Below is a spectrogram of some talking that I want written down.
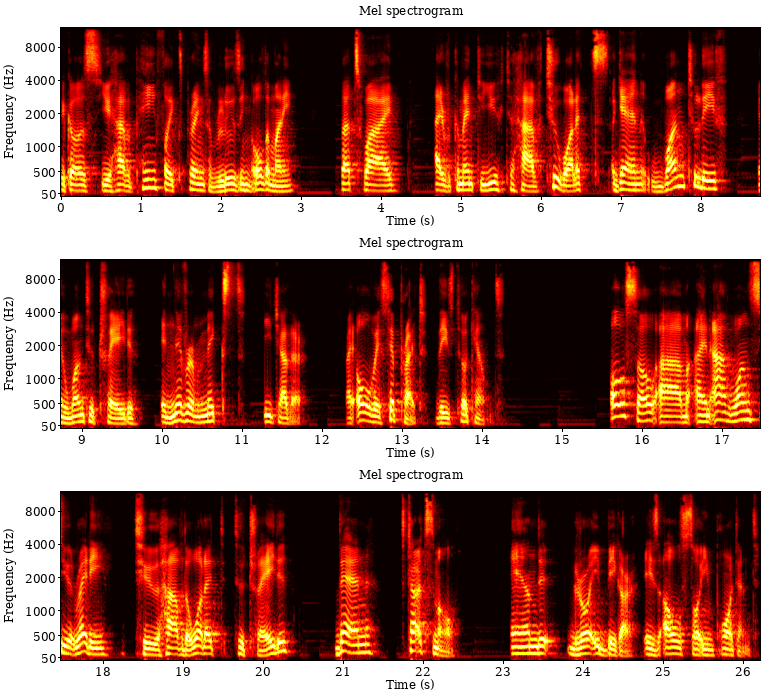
because you have a painful experience of losing all the money. That's why I recommend to you to have two wallets. Again, one to live and one to trade and never mix each other. Right? Always separate these two accounts. Also, um, and once you're ready to have the wallet to trade, then start small and grow it bigger is also important.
